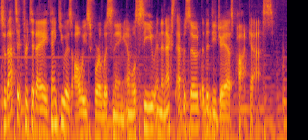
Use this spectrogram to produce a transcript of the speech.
So that's it for today. Thank you as always for listening, and we'll see you in the next episode of the DJS podcast.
